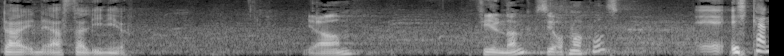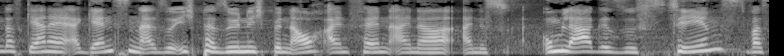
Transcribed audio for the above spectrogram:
da in erster Linie. Ja, vielen Dank. Sie auch noch kurz? Ich kann das gerne ergänzen. Also ich persönlich bin auch ein Fan einer, eines Umlagesystems, was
